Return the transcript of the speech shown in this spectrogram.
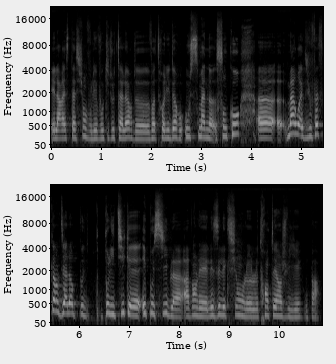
l'arrestation, vous l'évoquiez tout à l'heure, de votre leader Ousmane Sonko. Euh, Mawad est-ce qu'un dialogue politique est, possible avant les, élections le 31 juillet ou pas?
